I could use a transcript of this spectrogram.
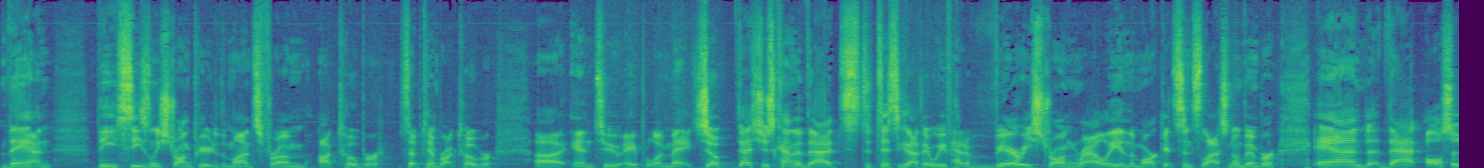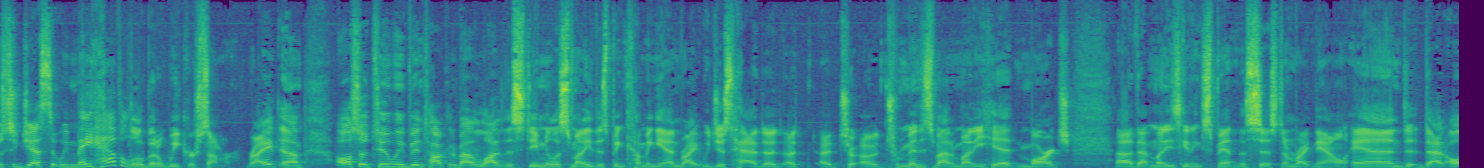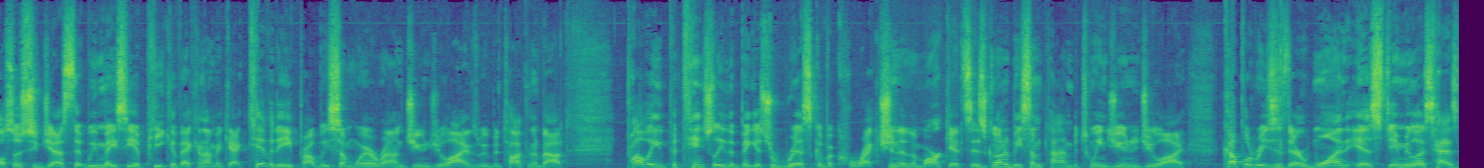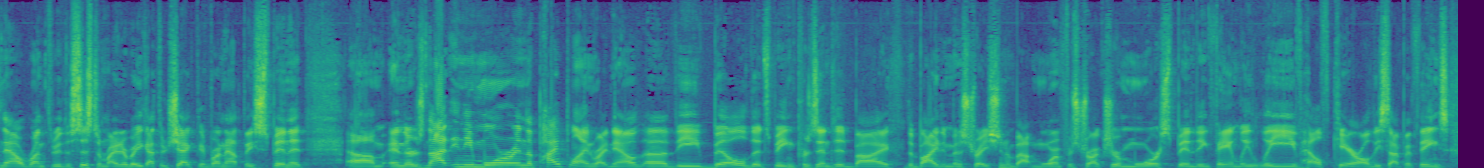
than the seasonally strong period of the months from October, September, October uh, into April and May. So that's just kind of that statistics out there. We've had a very strong rally in the market since last November, and that also suggests that we may have a little bit of weaker summer, right? Um, also, too, we've been talking about a lot of the stimulus money that's been coming in, right? We just had a, a, a, tr- a tremendous amount of money hit in March. Uh, that money's getting spent in the system right now. And that also suggests that we may see a peak of economic activity probably somewhere around June, July. As we've been talking about, probably potentially the biggest risk of a correction in the markets is going to be sometime between June and July. A couple of reasons there. One is stimulus has now run through the system, right? Everybody got their check, they've run out, they spin it, um, and there's not any more in the pipeline right now. Uh, the bill that's being presented by the Biden administration about more infrastructure, more spending, family leave, health care, all these type of things,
